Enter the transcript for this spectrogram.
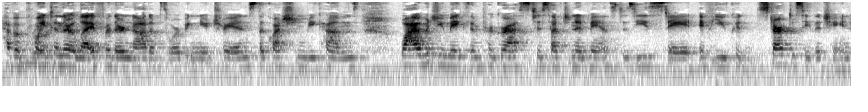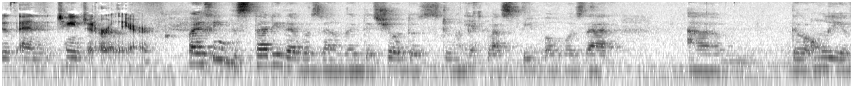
have a point right. in their life where they're not absorbing nutrients, the question becomes why would you make them progress to such an advanced disease state if you could start to see the changes and change it earlier? But I think the study that was done when they showed those 200 yeah. plus people was that. Um, there were only a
